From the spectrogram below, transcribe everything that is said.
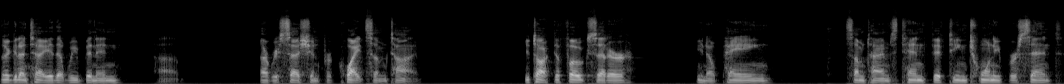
they're going to tell you that we've been in um, a recession for quite some time. You talk to folks that are, you know, paying sometimes 10, 15, 20%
